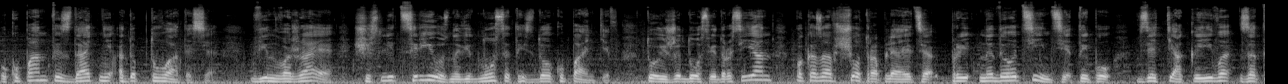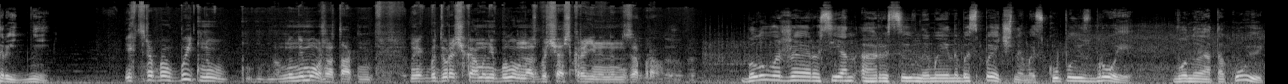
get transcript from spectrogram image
Окупанти здатні адаптуватися. Він вважає, що слід серйозно відноситись до окупантів. Той же досвід росіян показав, що трапляється при недооцінці, типу взяття Києва за три дні. Їх треба вбити, ну, ну не можна так. Ну, якби дурачками не було, у нас би часть країни не, забрали. Балу вважає росіян агресивними і небезпечними з купою зброї. Вони атакують,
